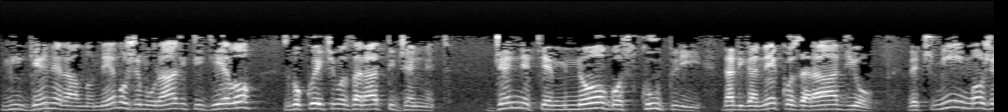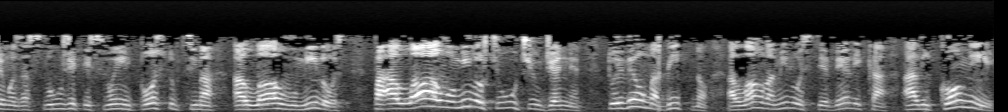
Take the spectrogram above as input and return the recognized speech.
Mi generalno ne možemo uraditi dijelo zbog kojeg ćemo zaraditi džennet. Džennet je mnogo skuplji da bi ga neko zaradio. Već mi možemo zaslužiti svojim postupcima Allahovu milost. Pa Allahovu milošću ući u džennet. To je veoma bitno. Allahova milost je velika, ali komi?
